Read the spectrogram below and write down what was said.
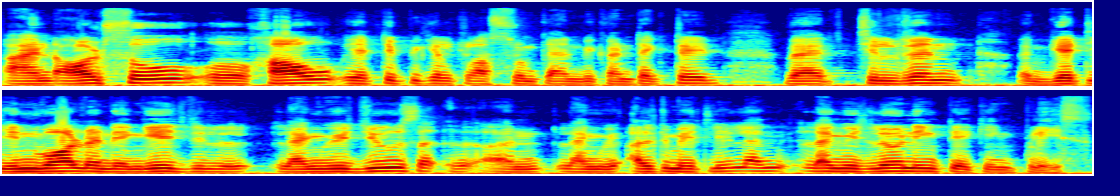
and also uh, how a typical classroom can be conducted where children get involved and engaged in language use and language ultimately lang language learning taking place.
